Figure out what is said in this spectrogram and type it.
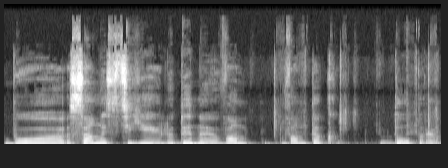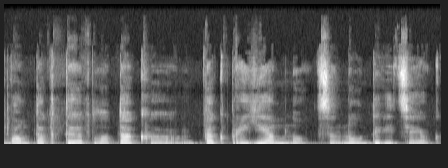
Бо саме з цією людиною вам, вам так добре, вам так тепло, так, е, так приємно. Це, ну, дивіться, як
